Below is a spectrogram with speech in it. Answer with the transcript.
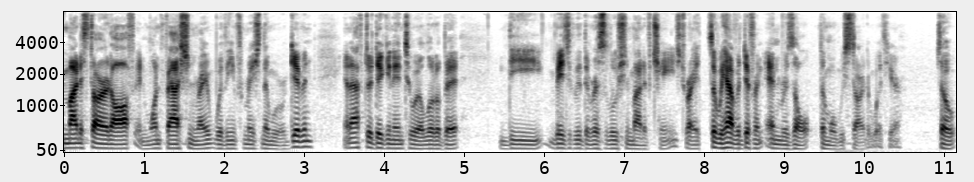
might have started off in one fashion, right, with the information that we were given. And after digging into it a little bit, the basically the resolution might have changed, right? So, we have a different end result than what we started with here. So,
